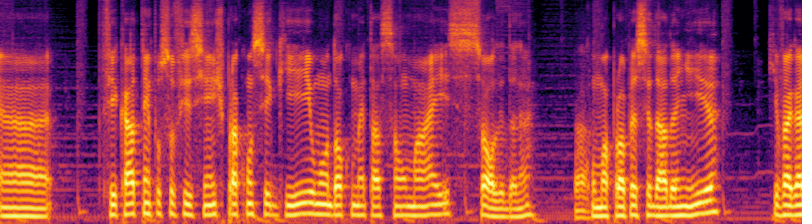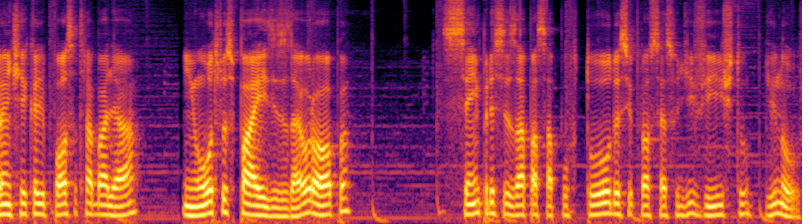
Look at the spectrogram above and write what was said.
uh, ficar tempo suficiente para conseguir uma documentação mais sólida, né? tá. com uma própria cidadania, que vai garantir que ele possa trabalhar em outros países da Europa sem precisar passar por todo esse processo de visto de novo.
